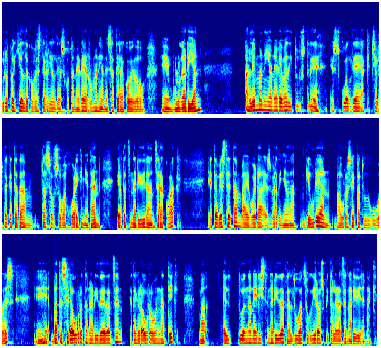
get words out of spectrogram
Europa ekialdeko beste herrialde askotan ere, Rumanian esaterako edo e, Bulgarian, Alemanian ere badituzte eskualdeak txertaketa tasa oso bajuarekinetan gertatzen ari dira antzerakoak, eta besteetan ba egoera ezberdina da. Geurean ba aurrez aipatu dugu, ez? E, batez ere aurretan ari da edatzen eta gero aurrauengatik ba helduen gana iristen ari da eta heldu batzuk dira ospitaleratzen ari direnak.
